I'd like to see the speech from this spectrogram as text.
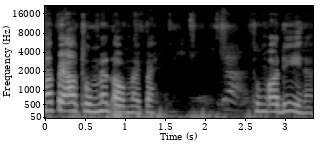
มัดไปเอาถุงนั่นออกหน่อยไป ถุงออดี้นะ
